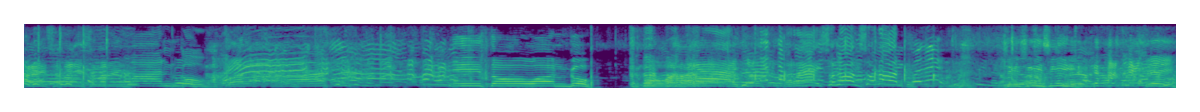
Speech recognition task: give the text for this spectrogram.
Ay, sabanay, sabanay. One, go. 3, 2, 1, go! Oh, wala. Aray. Aray. Sunod, sunod. Sige, sige, sige. Sige.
